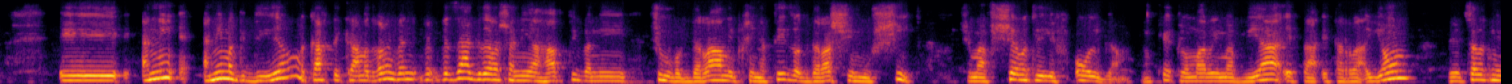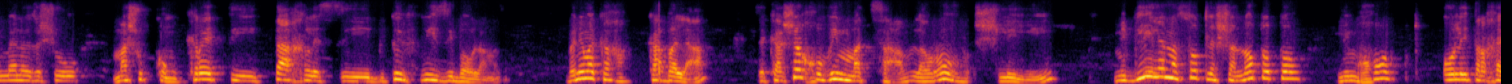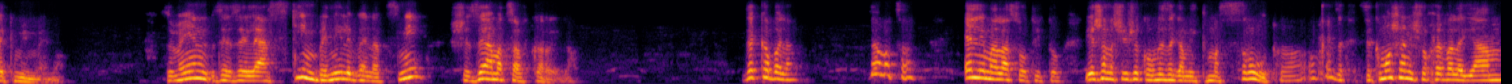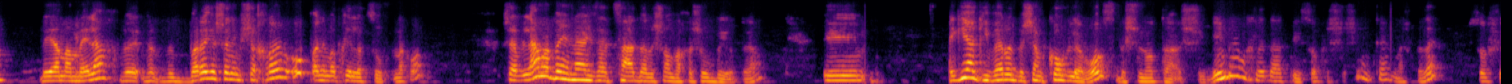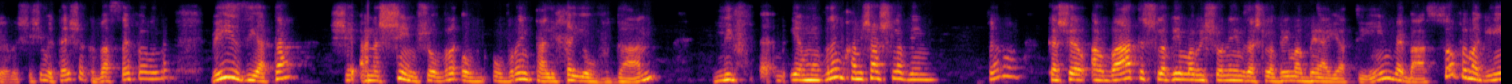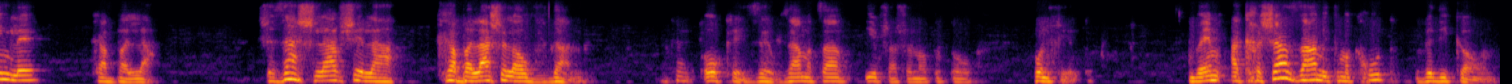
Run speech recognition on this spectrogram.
אה, אני, אני מגדיר, לקחתי כמה דברים, וזו הגדרה שאני אהבתי, ואני, שוב, הגדרה מבחינתי זו הגדרה שימושית, שמאפשרת לי לפעול גם, אוקיי? כלומר, היא מביאה את, ה, את הרעיון ויוצרת ממנו איזשהו משהו קונקרטי, תכלסי, ביטוי פיזי בעולם הזה. ואני אומר ככה, קבלה זה כאשר חווים מצב, לרוב שלילי, מבלי לנסות לשנות אותו, למחוק או להתרחק ממנו. זה מעין, זה, זה להסכים ביני לבין עצמי שזה המצב כרגע. זה קבלה, זה המצב. אין לי מה לעשות איתו. יש אנשים שקוראים לזה גם התמסרות. אוקיי, זה, זה כמו שאני שוכב על הים בים המלח, ו, ו, וברגע שאני משחרר, אופ, אני מתחיל לצוף, נכון? עכשיו, למה בעיניי זה הצעד הראשון והחשוב ביותר? אה, הגיעה גברת בשם קובלר רוס בשנות ה-70 בערך לדעתי, סוף ה-60, כן, משהו כזה, סוף ה-69, כתבה ספר הזה, והיא זיהתה שאנשים שעוברים תהליכי אובדן, הם עוברים חמישה שלבים, בסדר? כאשר ארבעת השלבים הראשונים זה השלבים הבעייתיים, ובסוף הם מגיעים לקבלה, שזה השלב של הקבלה של האובדן. אוקיי, אוקיי, זהו, זה המצב, אי אפשר לשנות אותו, בוא נחיה איתו. והם הכחשה, זעם, התמקחות ודיכאון,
